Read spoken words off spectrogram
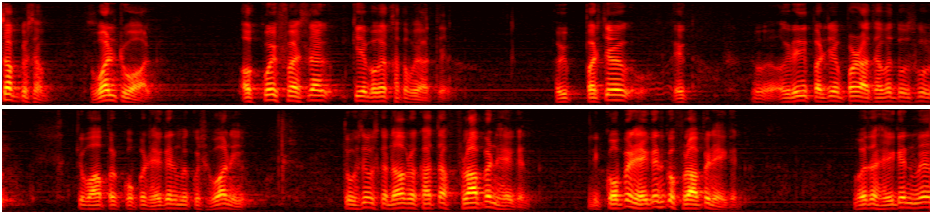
سب کے سب ون ٹو آل اور کوئی فیصلہ کیے بغیر ختم ہو جاتے ہیں ابھی پرچے میں ایک انگریزی پرچے میں پڑھ رہا تھا میں تو اس کو کہ وہاں پر کوپن ہیگن میں کچھ ہوا نہیں تو اس نے اس کا نام رکھا تھا فلاپن ہیگن یعنی کوپن ہیگن کو فلاپن ہیگن مطلب ہیگن میں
